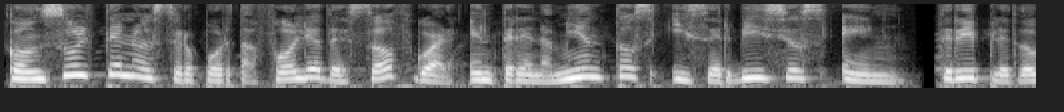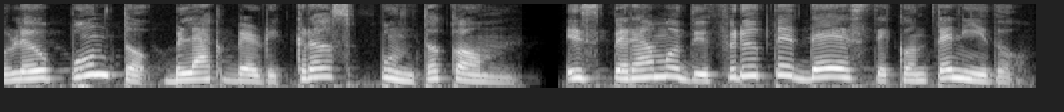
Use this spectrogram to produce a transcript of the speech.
Consulte nuestro portafolio de software, entrenamientos y servicios en www.blackberrycross.com. Esperamos disfrute de este contenido.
